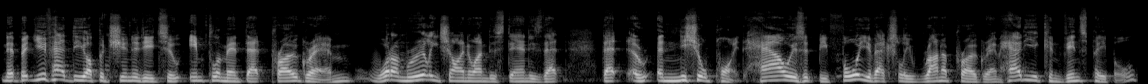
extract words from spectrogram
Now, but you've had the opportunity to implement that program. What I'm really trying to understand is that that uh, initial point. How is it before you've actually run a program? How do you convince people?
